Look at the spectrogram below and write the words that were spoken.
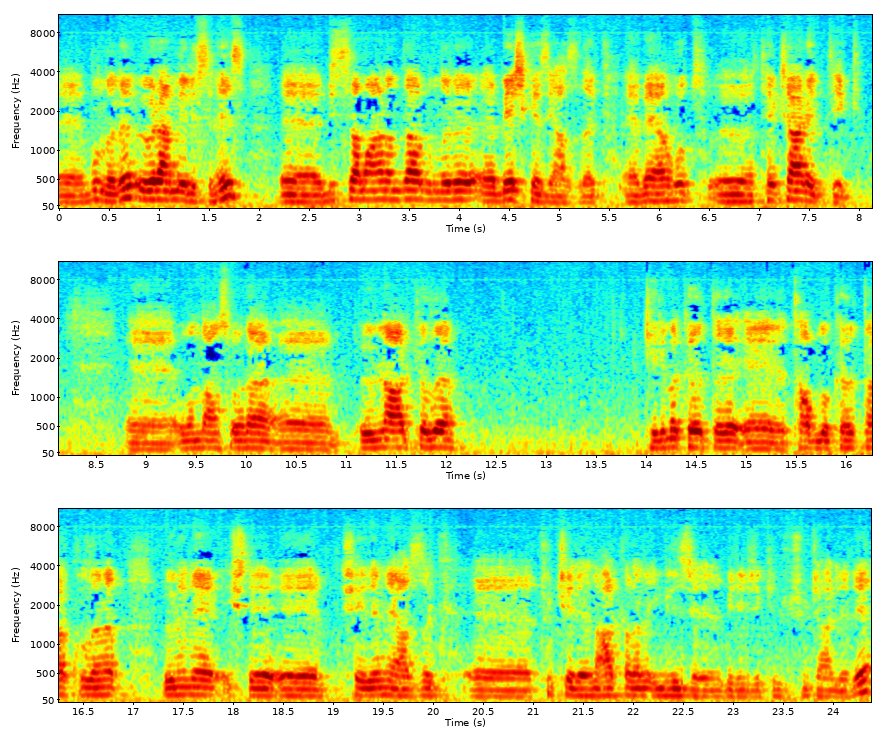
e, bunları öğrenmelisiniz. E, biz zamanında bunları 5 kez yazdık veyahut tekrar ettik. Ondan sonra önlü arkalı kelime kağıtları, tablo kağıtlar kullanıp önüne işte e, şeylerini yazdık, e, Türkçelerini, arkalarına İngilizcelerini, birinci, ikinci, üçüncü halleri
